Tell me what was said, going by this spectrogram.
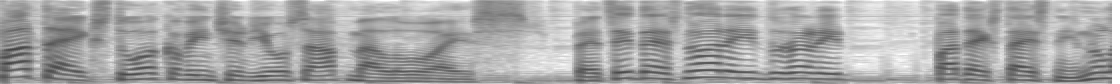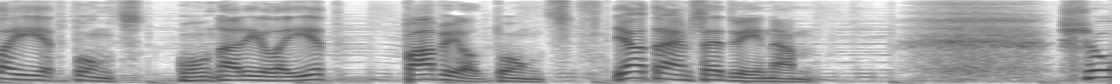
pateiks to, ka viņš ir jūs apmelojis. Pēc idejas, nu arī, arī pateiks taisnību, nu, lai iet punkts, un arī lai iet papildu punkts. Jautājums Edvīnam. Šo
